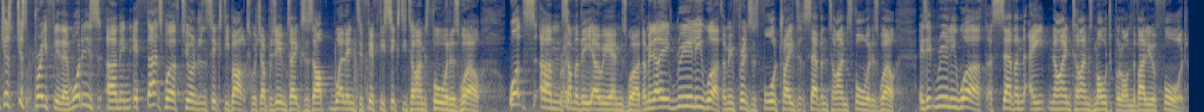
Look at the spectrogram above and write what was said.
just just briefly then, what is I mean, if that's worth 260 bucks, which I presume takes us up well into 50, 60 times forward as well. What's um, right. some of the OEMs worth? I mean, are they really worth? I mean, for instance, Ford trades at seven times forward as well. Is it really worth a seven, eight, nine times multiple on the value of Ford?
